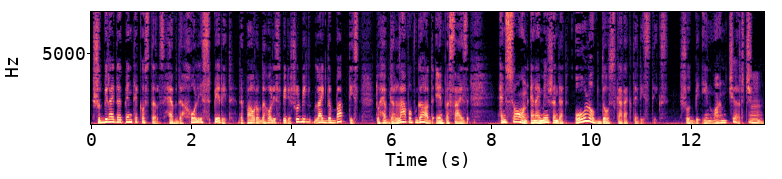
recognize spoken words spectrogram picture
Should be like the Pentecostals, have the Holy Spirit, the power of the Holy Spirit. Should be like the Baptist, to have the love of God emphasized, and so on. And I mentioned that all of those characteristics should be in one church, Mm.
